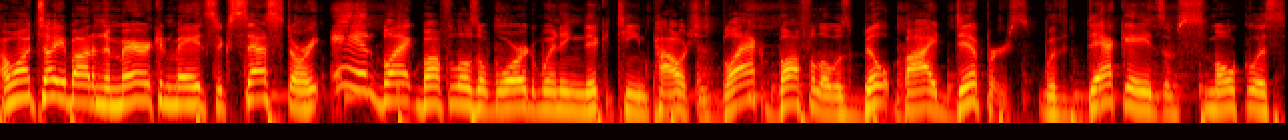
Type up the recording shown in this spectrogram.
I want to tell you about an American made success story and Black Buffalo's award winning nicotine pouches. Black Buffalo was built by dippers with decades of smokeless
